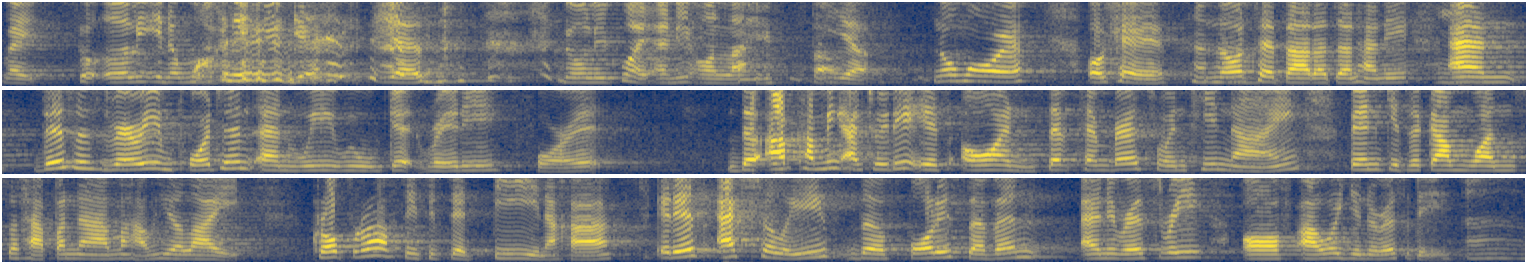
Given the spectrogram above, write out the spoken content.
like so early in the morning you get yes. don't require any online stuff. Yeah. No more. Okay. Uh-huh. Noted that ajahn Hani. mm. and this is very important and we will get ready for it. The upcoming activity is on September 29 เป็นกิจกรรมวันสถาปนามหาวิทยาลัยครบรอบ it is actually the 47th anniversary of our university. Ah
